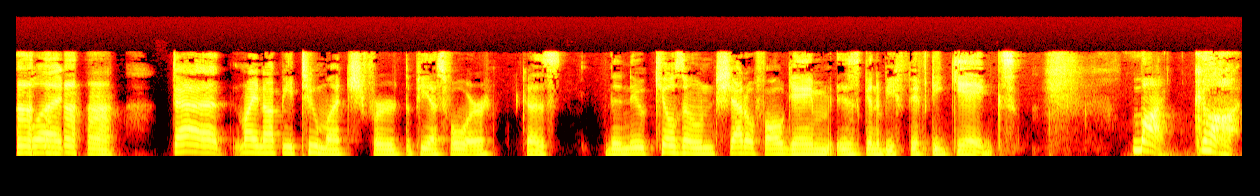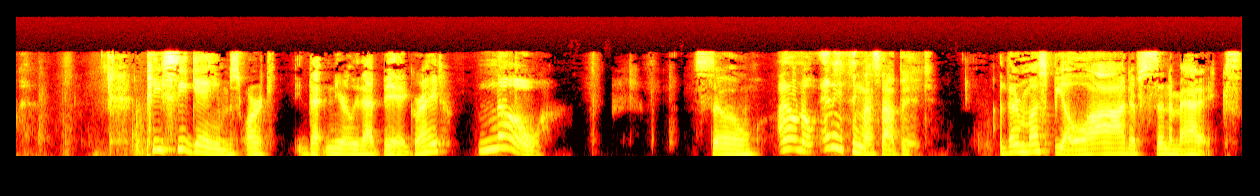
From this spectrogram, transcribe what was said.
But- That might not be too much for the PS4 because the new Killzone Shadow Fall game is going to be 50 gigs. My God. PC games aren't that nearly that big, right? No. So I don't know anything that's that big. there must be a lot of cinematics.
